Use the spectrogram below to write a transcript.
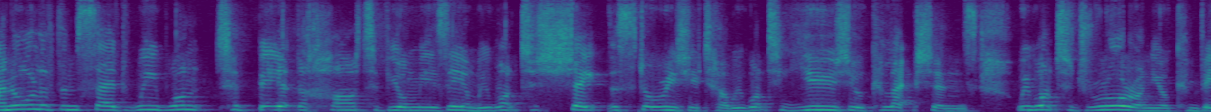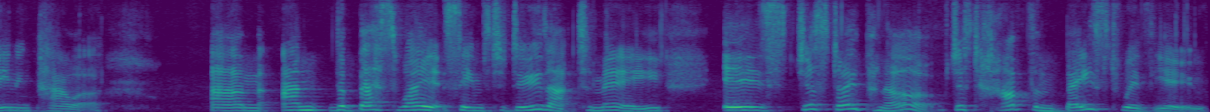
And all of them said, We want to be at the heart of your museum. We want to shape the stories you tell. We want to use your collections. We want to draw on your convening power. Um, and the best way it seems to do that to me is just open up, just have them based with you.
